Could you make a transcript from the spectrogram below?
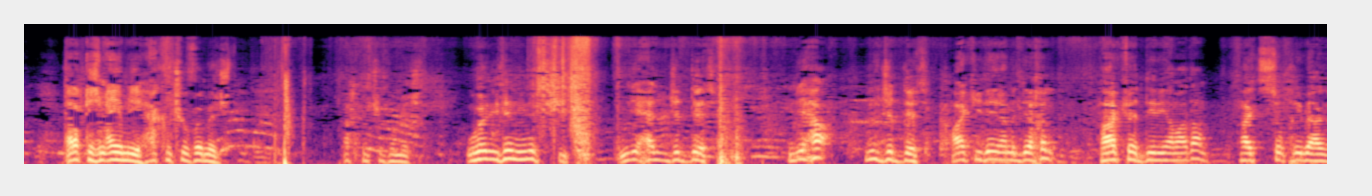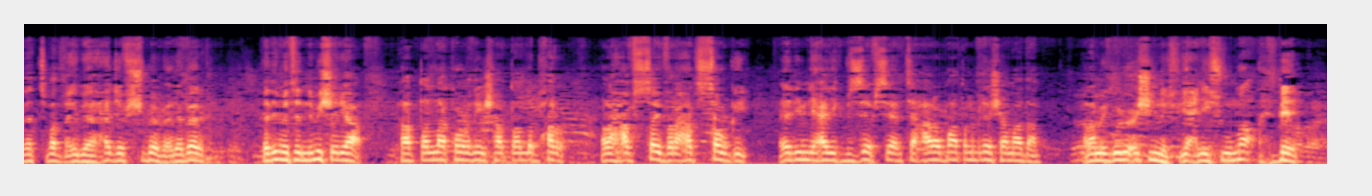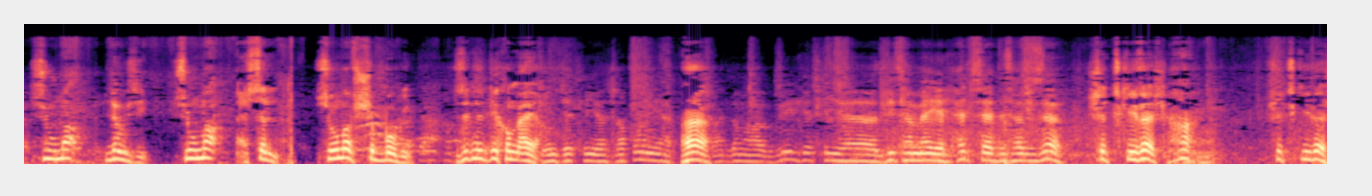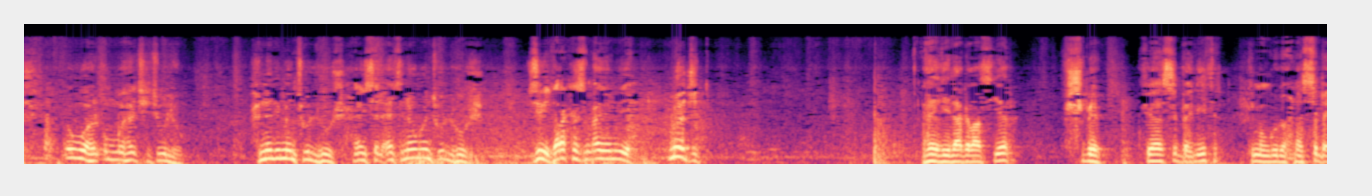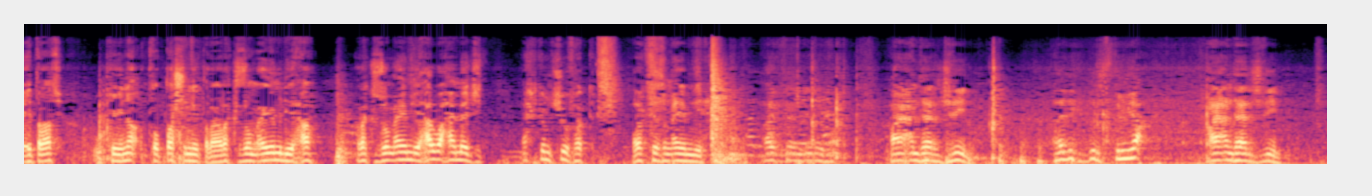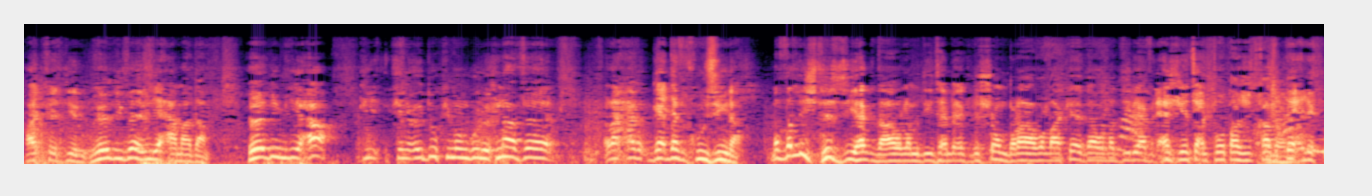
ركز معايا مليح. راكم تشوفها ماجد راكم تشوفها ماجد وهذه ثاني نفس الشيء. مليحة للجدات. مليحة للجدات. هاي كي دايرة من الداخل. هاك ديري يا مدام هاي تسوقي بها هكذا تبضعي بها حاجة في الشباب على بالك. هذه ما تندميش عليها. هابطة لا كورنيش هابطة البحر راحة في الصيف راحة تسوقي. هذه مليحة عليك بزاف السعر تاعها راه باطل بلاش رمضان راهم يقولوا 20000 يعني سومة هبال سومة لوزي سومة عسل سومة في الشبوبي. زيد نديكم معايا. جات لي جابونية. ها. واحد المرة قبيل قالت لي ديتها معايا لحد سادتها بزاف. شفت كيفاش؟ ها. شفت كيفاش؟ هو الامهات يتولهوا حنا اللي ما نتولهوش حنا سلعتنا وما نتولهوش. زيد ركز معايا مليح. ماجد. هذه لا كلاسيير في الشباب فيها سبع لتر كيما نقولوا حنا سبع لترات وكاينة 13 لتر. ركزوا معايا مليحه ركزوا معايا مليحه الواحد ماجد. احكم تشوف هكا. ركز معايا مليح. هاي هاي عندها رجلين. هذيك دير 600 هاي عندها رجلين. هاي كيف ديروا هذه باه مليحة مدام. هذه مليحة. كي كي نعودوا كيما نقولوا حنا في راح قاعدة في الكوزينة. ما تظليش تهزي هكذا والله ما ديتها معك لل chambre والله كذا والله ديريها في الحاشيه تاع ال potager تخاف تطيح لك.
